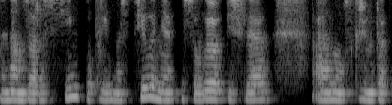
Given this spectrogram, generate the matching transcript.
нам зараз всім потрібно зцілення, особливо після, ну, скажімо так,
